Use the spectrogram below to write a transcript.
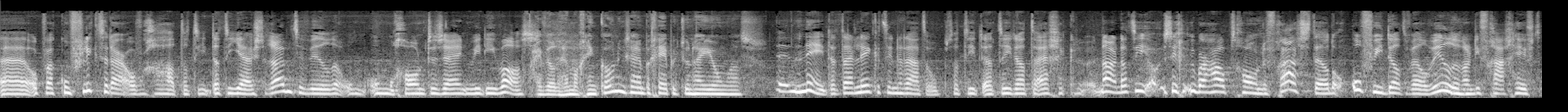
uh, ook wel conflicten daarover gehad. Dat hij, dat hij juist ruimte wilde om, om gewoon te zijn wie hij was. Hij wilde helemaal geen koning zijn, begreep ik, toen hij jong was. Uh, nee, dat, daar leek het inderdaad op. Dat hij, dat hij dat eigenlijk... Nou, dat hij zich überhaupt gewoon de vraag stelde of hij dat wel wilde. Mm. Nou, die vraag heeft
